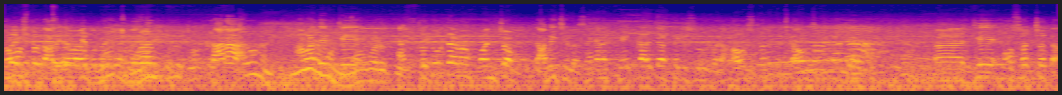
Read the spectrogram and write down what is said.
সমস্ত দাবি দেওয়াগুলো তারা আমাদের যে চতুর্থ এবং পঞ্চম দাবি ছিল সেখানে ফেক কালচার থেকে শুরু করে হাউস কাউন্সিলের যে অস্বচ্ছতা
